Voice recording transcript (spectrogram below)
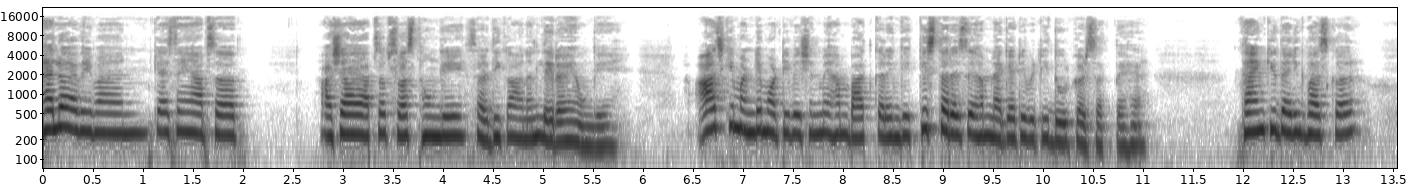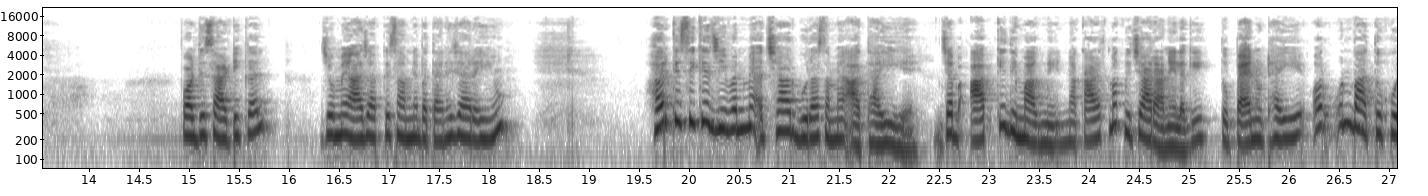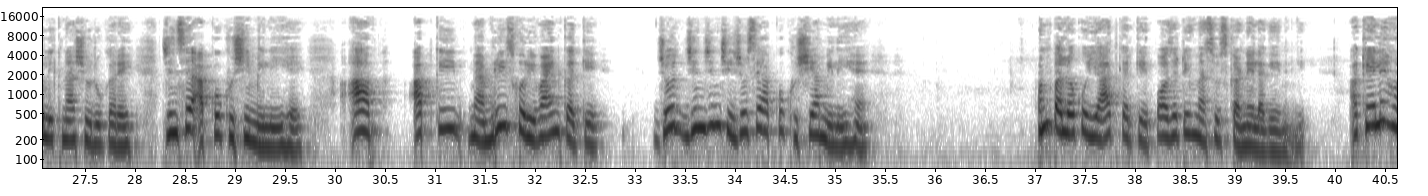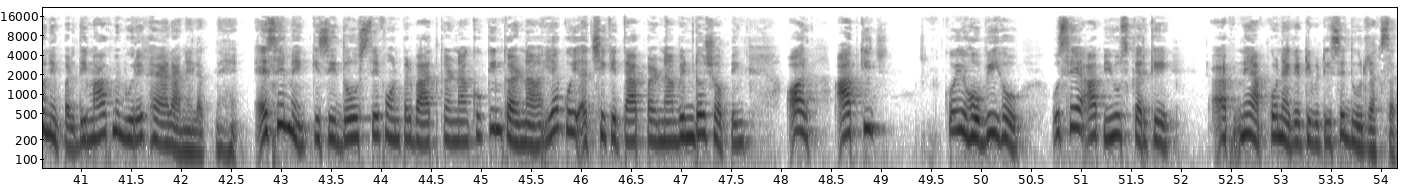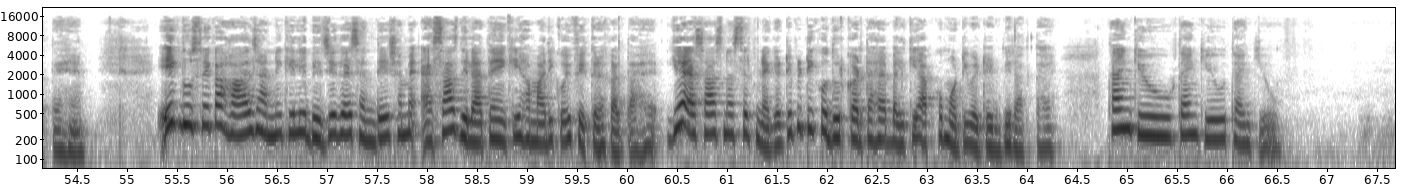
Hello everyone कैसे हैं आप सब? आशा है आप सब स्वस्थ होंगे, सर्दी का आनंद ले रहे होंगे। आज के मंडे मोटिवेशन में हम बात करेंगे किस तरह से हम नेगेटिविटी दूर कर सकते हैं। Thank you Dainik Bhaskar for this article जो मैं आज आपके सामने बताने जा रही हूँ। हर किसी के जीवन में अच्छा और बुरा समय आता ही है। जब आपके दिमाग में नकारात्मक विचार आने लगे तो पेन उठाइए और उन बातों को लिखना शुरू करें, जिनसे आपको खुशी मिली है। आप, आपकी मेमोरीज को रिवाइंड करके जो जिन जिन चीज़ों से आपको खुशियाँ मिली हैं, उन पलों को याद करके पॉजिटिव महसूस करने लगेंगे। अकेले होने पर दिमाग में बुरे ख्याल आने लगते हैं। ऐसे में किसी दोस्त से फ़ोन पर बात करना कुकिंग करना या कोई अच्छी किताब पढ़ना विंडो शॉपिंग और आपकी कोई हॉबी हो, उसे आप यूज़ करके अपने आप को नेगेटिविटी से दूर रख सकते हैं। एक दूसरे का हाल जानने के लिए भेजे गए संदेश हमें एहसास दिलाते हैं कि हमारी कोई फ़िक्र करता है। यह एहसास न सिर्फ़ नेगेटिविटी को दूर करता है, बल्कि आपको मोटिवेटेड भी रखता है। Thank you thank you thank you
